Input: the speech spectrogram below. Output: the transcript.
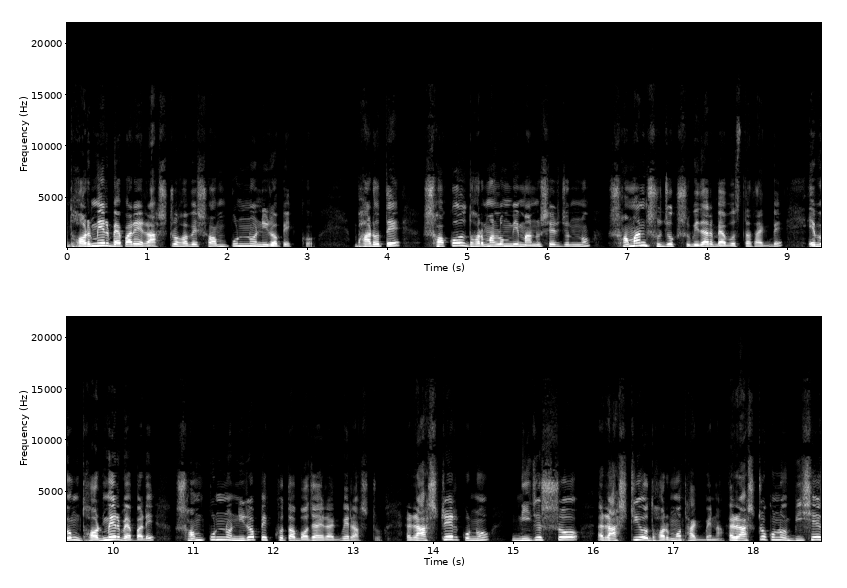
ধর্মের ব্যাপারে রাষ্ট্র হবে সম্পূর্ণ নিরপেক্ষ। ভারতে সকল ধর্মাবলম্বী মানুষের জন্য সমান সুযোগ সুবিধার ব্যবস্থা থাকবে এবং ধর্মের ব্যাপারে সম্পূর্ণ নিরপেক্ষতা বজায় রাখবে রাষ্ট্র। রাষ্ট্রের কোনো নিজস্ব রাষ্ট্রীয় ধর্ম থাকবে না। রাষ্ট্র কোনো বিশেষ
